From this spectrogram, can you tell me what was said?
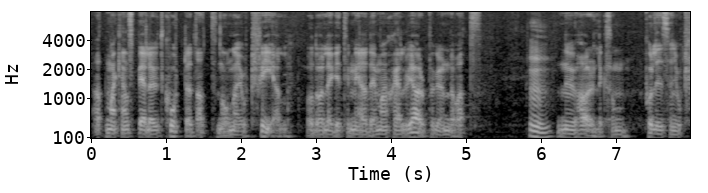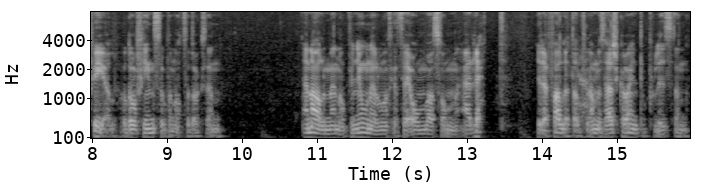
att man kan spela ut kortet att någon har gjort fel och då legitimera det man själv gör på grund av att Mm. nu har liksom polisen gjort fel. Och då finns det på något sätt också en, en allmän opinion eller vad man ska säga om vad som är rätt i det fallet. Att ja. men så här ska inte polisen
